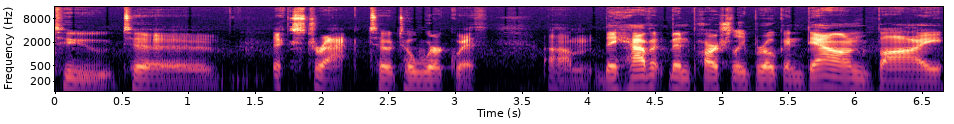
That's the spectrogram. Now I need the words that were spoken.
to to extract to, to work with. Um, they haven't been partially broken down by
